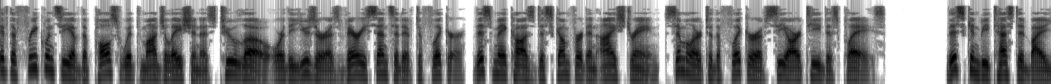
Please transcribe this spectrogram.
if the frequency of the pulse width modulation is too low or the user is very sensitive to flicker, this may cause discomfort and eye strain, similar to the flicker of CRT displays. This can be tested by a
